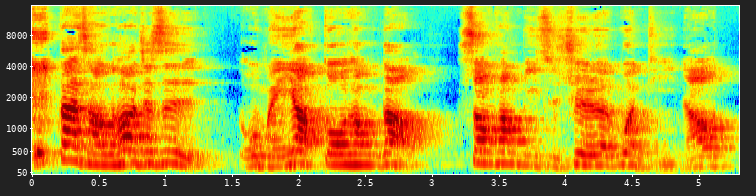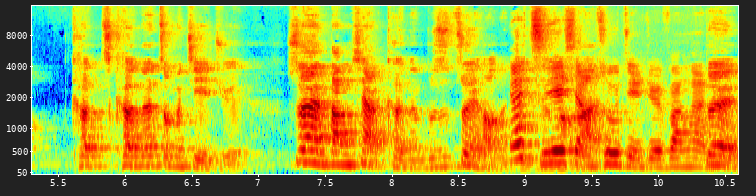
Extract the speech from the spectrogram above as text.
大吵的话就是我们要沟通到双方彼此确认问题，然后。可可能怎么解决？虽然当下可能不是最好的解决方案，要直接想出解决方案。对，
